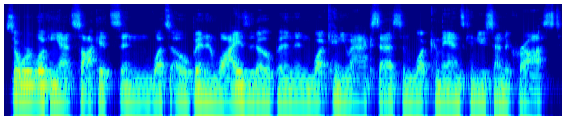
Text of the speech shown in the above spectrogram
So we're looking at sockets and what's open and why is it open and what can you access and what commands can you send across.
